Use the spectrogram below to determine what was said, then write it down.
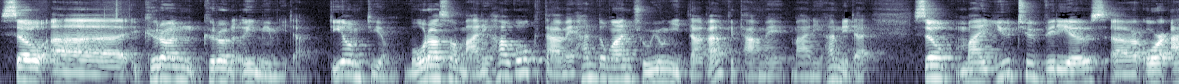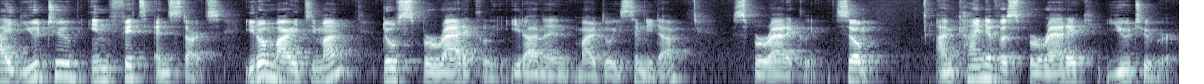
So uh, 그런 그런 의미입니다. 띄엄띄엄 몰아서 많이 하고 그 다음에 한동안 조용히 있다가 그 다음에 많이 합니다. So my YouTube videos uh, or I YouTube in fits and starts 이런 말 있지만 또 sporadically 이라는 말도 있습니다. sporadically. So I'm kind of a sporadic YouTuber.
